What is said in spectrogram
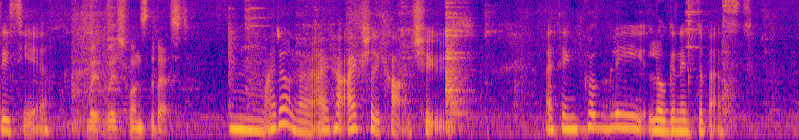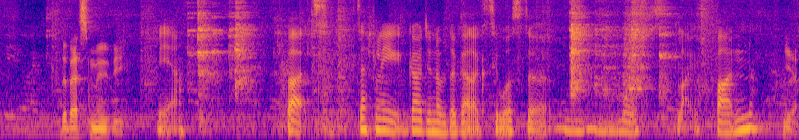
this year. Wh- Which one's the best? Mm, I don't know. I, I actually can't choose. I think probably Logan is the best. The best movie. Yeah. But definitely Guardian of the Galaxy was the most like fun. Yeah.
